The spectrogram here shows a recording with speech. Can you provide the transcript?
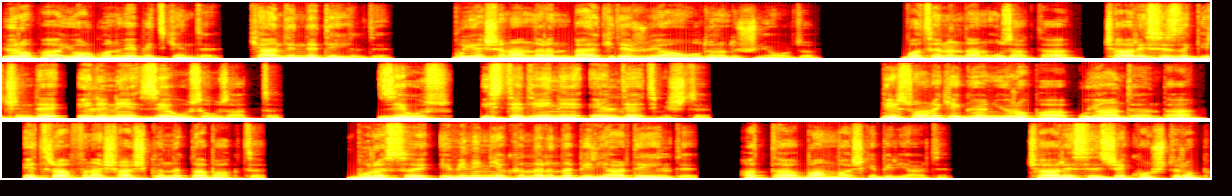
Europa yorgun ve bitkindi. Kendinde değildi. Bu yaşananların belki de rüya olduğunu düşünüyordu. Vatanından uzakta, çaresizlik içinde elini Zeus'a uzattı. Zeus istediğini elde etmişti. Bir sonraki gün Europa uyandığında etrafına şaşkınlıkla baktı. Burası evinin yakınlarında bir yer değildi. Hatta bambaşka bir yerdi. Çaresizce koşturup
